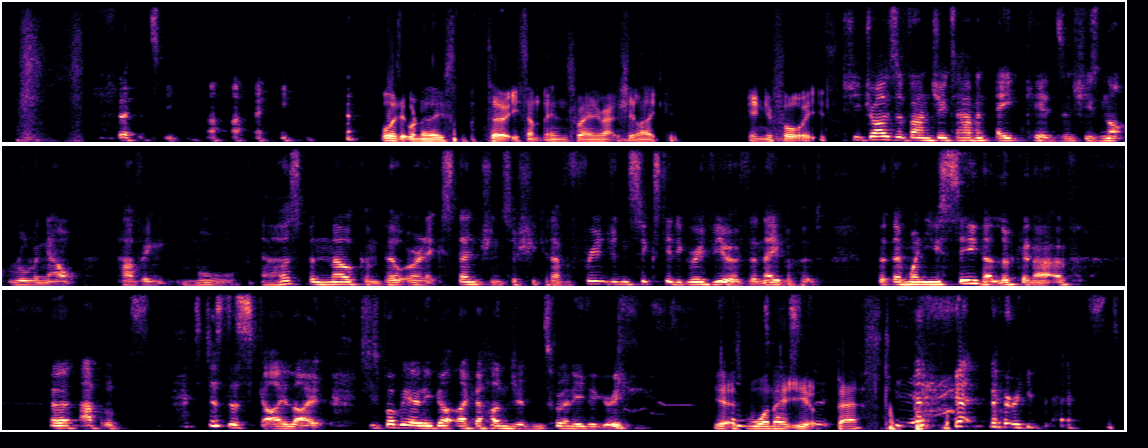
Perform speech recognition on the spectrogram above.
39. Or is it one of those 30 somethings where you're actually like in your 40s? She drives a van due to having eight kids and she's not ruling out having more. Her husband Malcolm built her an extension so she could have a 360 degree view of the neighborhood. But then when you see her looking out of her house, it's just a skylight. She's probably only got like 120 degrees. Yeah, it's 180 at best. yeah, at very best.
